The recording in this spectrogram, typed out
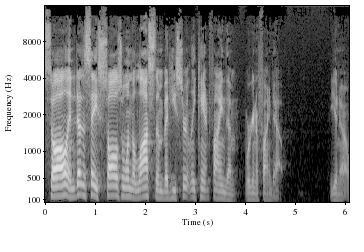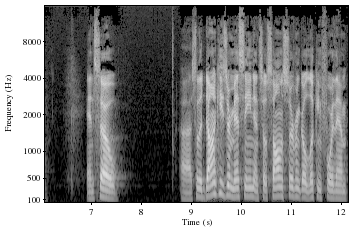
Saul, and it doesn't say Saul's the one that lost them, but he certainly can't find them. We're going to find out, you know. And so, uh, so the donkeys are missing, and so Saul and the servant go looking for them.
